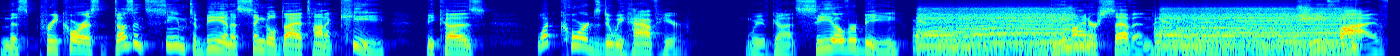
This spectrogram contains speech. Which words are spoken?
And this pre chorus doesn't seem to be in a single diatonic key because what chords do we have here? We've got C over B, B minor 7, G5,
